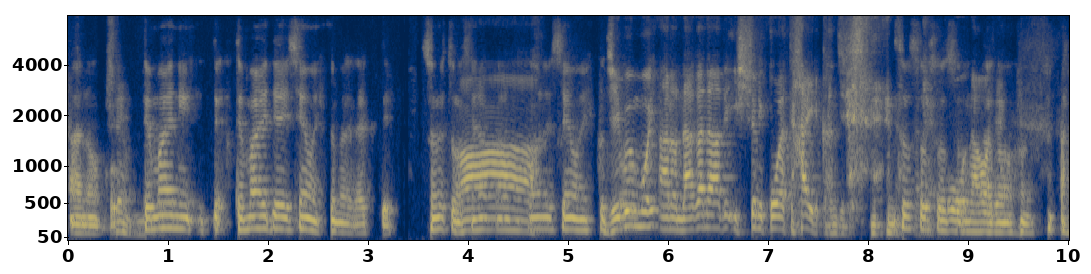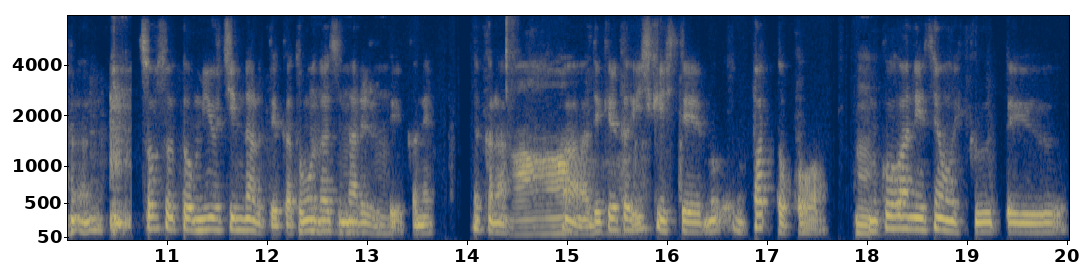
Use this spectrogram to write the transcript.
あのこう手前に手手前で線を引くのではなくて、その人の背中の向こうに線を引くと。自分もあの長縄で一緒にこうやって入る感じですね。そうそうそうそう。あのあのそうすると身内になるというか、友達になれるというかね、だから、まああ、できるだけ意識して、むパッとこう、向こう側に線を引くっていう、うん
